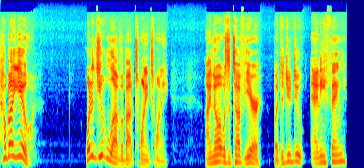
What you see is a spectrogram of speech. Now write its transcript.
how about you? What did you love about 2020? I know it was a tough year, but did you do anything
